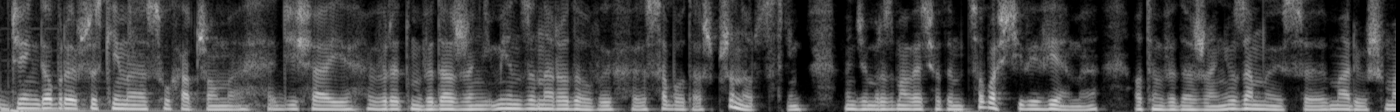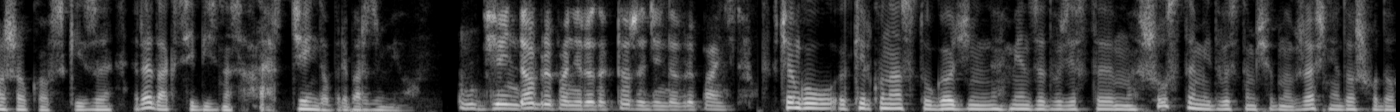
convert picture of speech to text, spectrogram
Dzień dobry wszystkim słuchaczom. Dzisiaj w rytm wydarzeń międzynarodowych sabotaż przy Nord Stream. Będziemy rozmawiać o tym, co właściwie wiemy o tym wydarzeniu. Za mną jest Mariusz Marszałkowski z redakcji Business Alert. Dzień dobry, bardzo miło. Dzień dobry panie redaktorze, dzień dobry państwu. W ciągu kilkunastu godzin między 26 i 27 września doszło do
